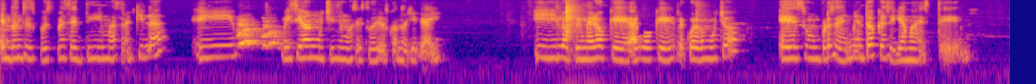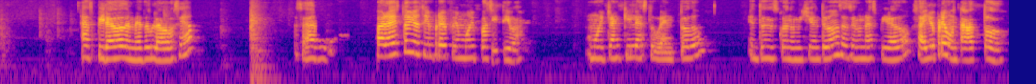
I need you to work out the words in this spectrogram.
Entonces, pues me sentí más tranquila y me hicieron muchísimos estudios cuando llegué ahí. Y lo primero que, algo que recuerdo mucho, es un procedimiento que se llama este aspirado de médula ósea. O sea, para esto yo siempre fui muy positiva, muy tranquila estuve en todo. Entonces cuando me dijeron, te vamos a hacer un aspirado, o sea, yo preguntaba todo.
